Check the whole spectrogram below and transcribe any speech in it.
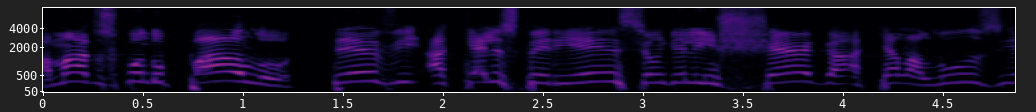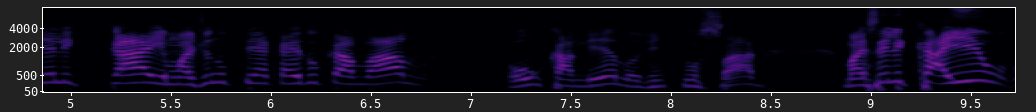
Amados, quando Paulo teve aquela experiência onde ele enxerga aquela luz e ele cai, imagino que tenha caído do cavalo, ou um camelo, a gente não sabe, mas ele caiu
